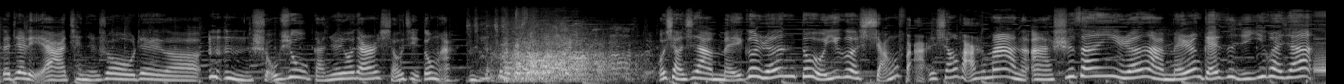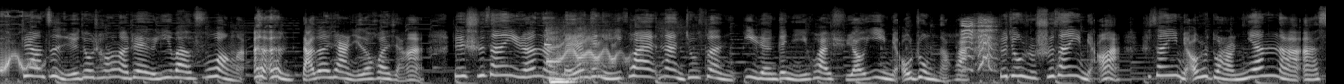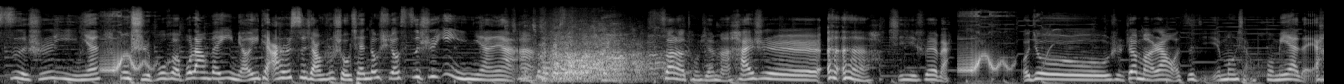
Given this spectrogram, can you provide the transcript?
在这里啊，天津兽这个 首秀感觉有点小激动啊。我相信啊，每个人都有一个想法，这想法是嘛呢？啊，十三亿人啊，每人给自己一块钱，这样自己就成了这个亿万富翁了！打断一下你的幻想啊，这十三亿人呢，每人给你一块，那你就算一人给你一块，需要一秒钟的话，这就是十三亿秒啊！十三亿秒是多少年呢？啊，四十亿年，不吃不喝不浪费一秒，一天二十四小时收钱都需要四十亿年呀！啊，算了，同学们，还是 洗洗睡吧。我就是这么让我自己梦想破灭的呀！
